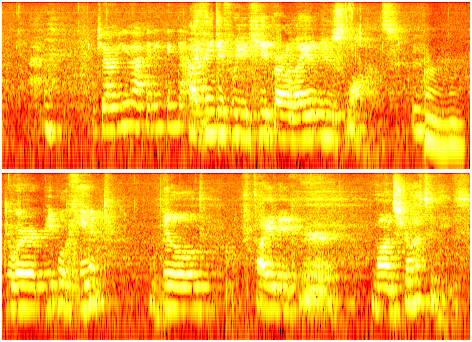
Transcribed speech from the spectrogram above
Joe, you have anything to add? I think if we keep our land use laws mm-hmm. Mm-hmm. to where people can't build five acre monstrosities,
